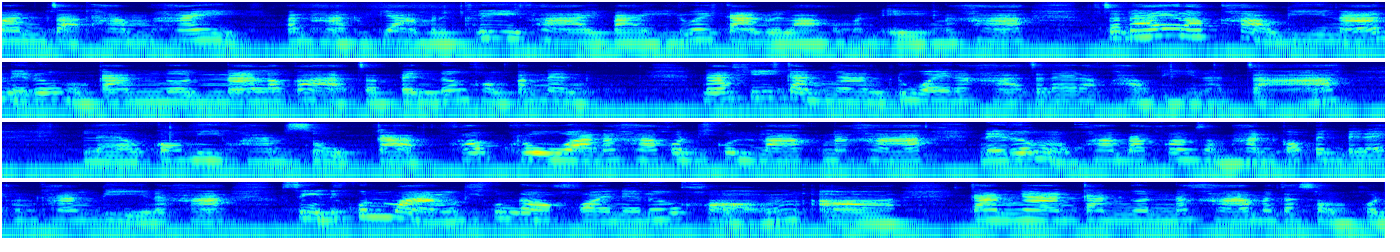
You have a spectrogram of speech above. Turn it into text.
มันจะทำให้ปัญหาทุกอย่างมันคลี่คลายไปด้วยการเวลาของมันเองนะคะ จะได้รับข่าวดีนะในเรื่องของการเงินนะ แล้วก็อาจจะเป็นเรื่องของตำแหน่งหน้าที่การงานด้วยนะคะ จะได้รับข่าวดีนะจ๊ะแล้วก็มีความสุขกับครอบครัวนะคะ คนที่คุณรักนะคะ ในเรื่องของความรักความสัมพันธ์ก็เป็นไปได้ค่อนข้างดีนะคะ สิ่งที่คุณหวังที่คุณรอคอยในเรื่องของอ การงานการเงินนะคะ มันจะส่งผล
